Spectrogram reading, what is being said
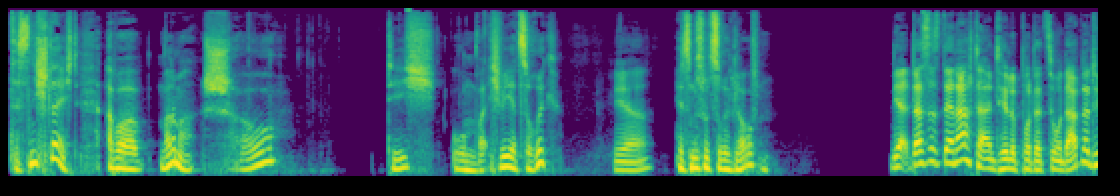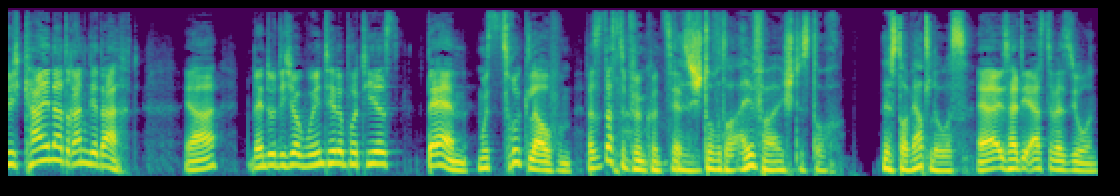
Das ist nicht schlecht. Aber warte mal, schau dich um. Ich will jetzt zurück. Ja. Jetzt müssen wir zurücklaufen. Ja, das ist der Nachteil an Teleportation. Da hat natürlich keiner dran gedacht. Ja, wenn du dich irgendwo hin teleportierst, bam, musst zurücklaufen. Was ist das denn für ein Konzept? Das ist doch wieder Alpha, ist das doch. Das ist doch wertlos. Ja, ist halt die erste Version.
